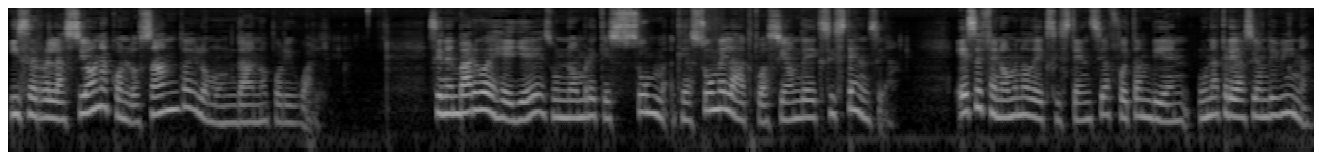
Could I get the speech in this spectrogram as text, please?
y se relaciona con lo santo y lo mundano por igual. Sin embargo, Ejeye es un nombre que, asume la actuación de existencia. Ese fenómeno de existencia fue también una creación divina.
